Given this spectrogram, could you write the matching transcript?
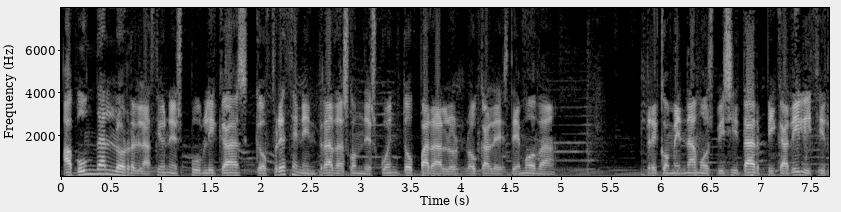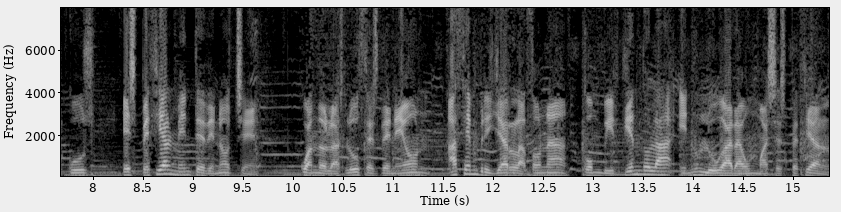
abundan las relaciones públicas que ofrecen entradas con descuento para los locales de moda recomendamos visitar Piccadilly Circus especialmente de noche, cuando las luces de neón hacen brillar la zona convirtiéndola en un lugar aún más especial.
